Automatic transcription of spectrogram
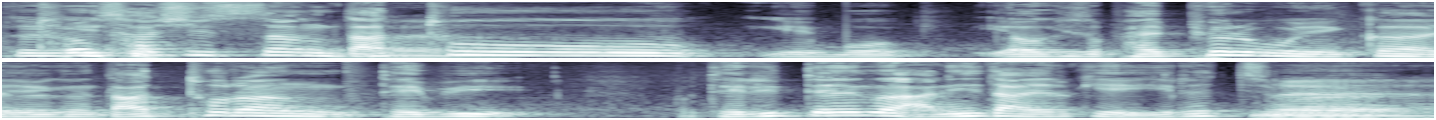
그러니까 이게 사실상 나토 이게 뭐 여기서 발표를 보니까 여기 나토랑 대비 뭐 대립되는 건 아니다 이렇게 얘기를 했지만 네.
